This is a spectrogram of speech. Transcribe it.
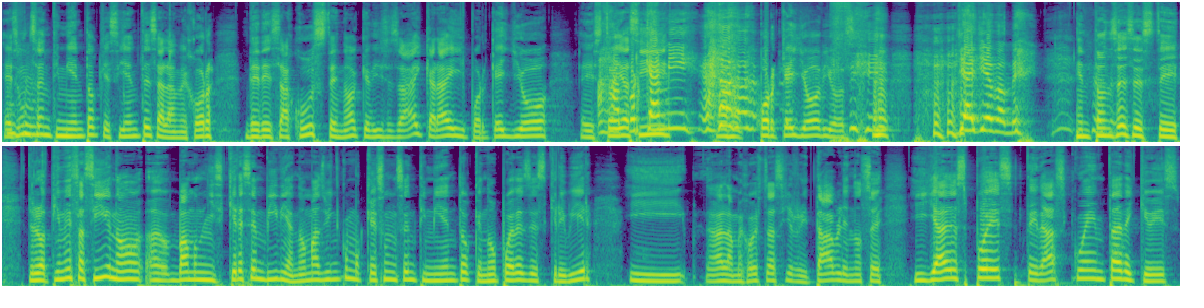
Es un sentimiento que sientes a lo mejor de desajuste, ¿no? Que dices, ay, caray, ¿por qué yo estoy Ajá, así? porque a mí, Ajá, ¿Por qué yo, Dios? Sí. ya llévame. Entonces, este, lo tienes así, ¿no? Ah, vamos, ni siquiera es envidia, ¿no? Más bien como que es un sentimiento que no puedes describir y a lo mejor estás irritable, no sé. Y ya después te das cuenta de que es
